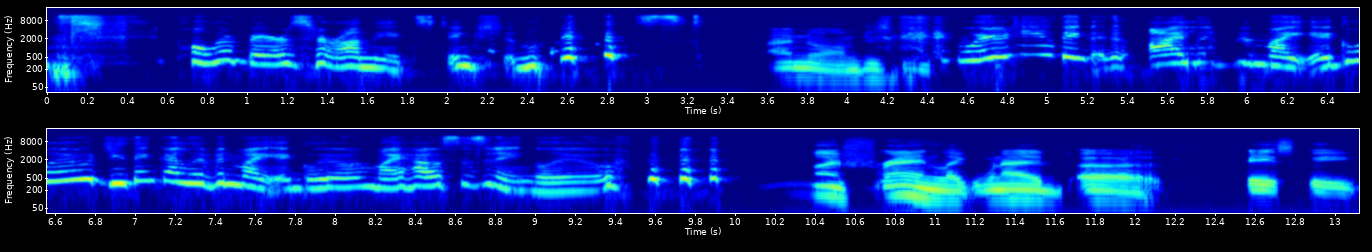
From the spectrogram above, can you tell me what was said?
polar bears are on the extinction list. I know. I'm just. Where do you think I live in my igloo? Do you think I live in my igloo? My house is an igloo. my friend, like when I uh basically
